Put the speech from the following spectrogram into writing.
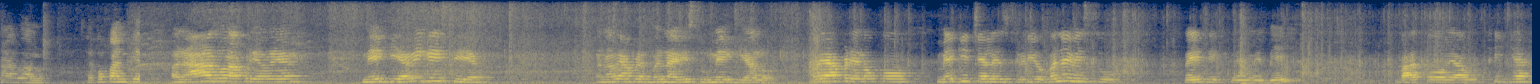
સારું હાલો. પપ્પાને કે અને આ જો આપણે હવે મેગી આવી ગઈ છે. અને હવે આપણે બનાવીશું મેગી હાલો. હવે આપણે લોકો મેગી ચેલેન્જ વીડિયો બનાવીશું. વૈદિકને અમે બે. બા તો હવે આવું થઈ ગયા.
